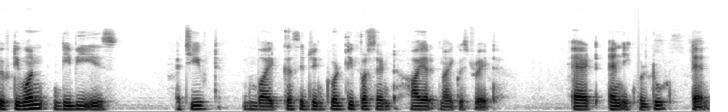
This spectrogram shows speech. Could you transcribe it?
51 dB is achieved by considering 20% higher Nyquist rate at n equal to 10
